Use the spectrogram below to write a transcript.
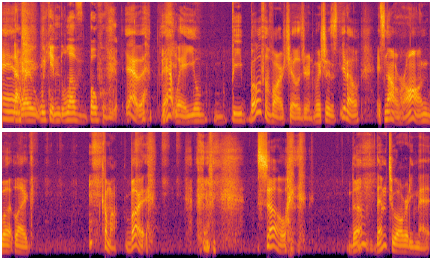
And that way we can love both of you. yeah, that, that way you'll be both of our children, which is, you know, it's not wrong, but like, come on. But, so, them, them two already met,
